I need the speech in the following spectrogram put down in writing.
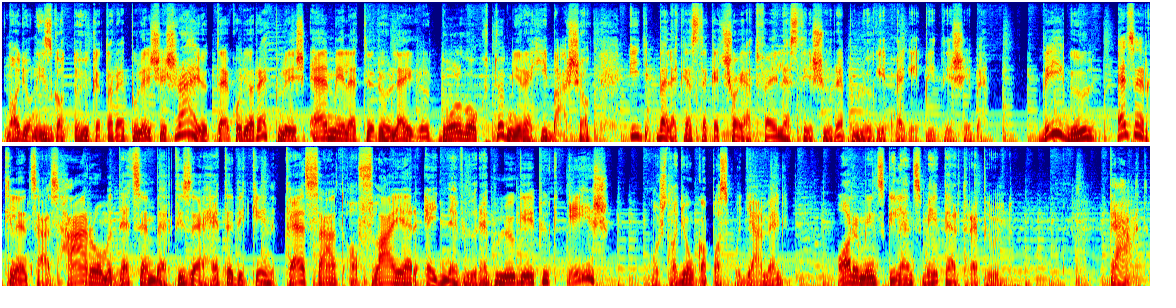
Nagyon izgatta őket a repülés, és rájöttek, hogy a repülés elméletéről leírt dolgok többnyire hibásak, így belekezdtek egy saját fejlesztésű repülőgép megépítésébe. Végül 1903. december 17-én felszállt a Flyer egy nevű repülőgépük, és, most nagyon kapaszkodjál meg, 39 métert repült. Tehát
